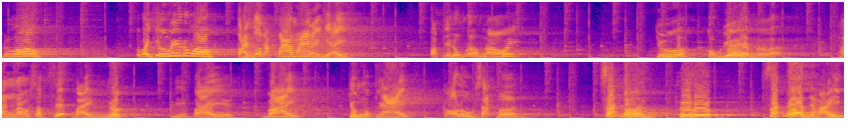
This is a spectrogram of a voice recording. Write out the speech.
Đúng không? Tụi bay chưa biết đúng không? Tại sao đặt ba máy này như vậy? Tập về đủ rồi không nội chưa? Còn ghê hơn nữa. Thằng nào sắp xếp bài ngực với bài vai chung một ngày, có luôn sát bên. Sát bên. Sát bên nha mày.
